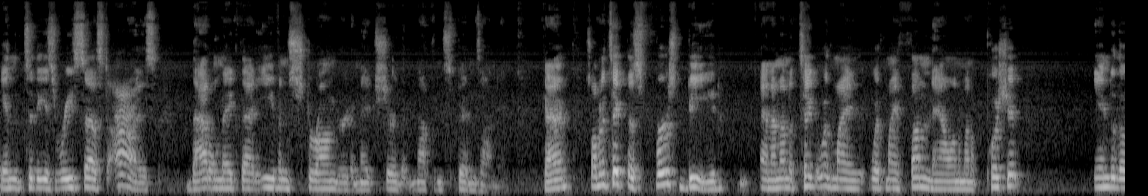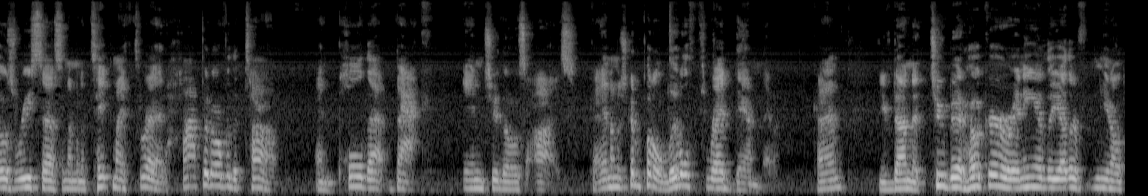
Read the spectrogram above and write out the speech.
into these recessed eyes, that'll make that even stronger to make sure that nothing spins on you. Okay, so I'm going to take this first bead and I'm going to take it with my with my thumbnail and I'm going to push it into those recesses and I'm going to take my thread, hop it over the top, and pull that back into those eyes. Okay, and I'm just going to put a little thread down there. Okay, if you've done a two-bit hooker or any of the other you know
